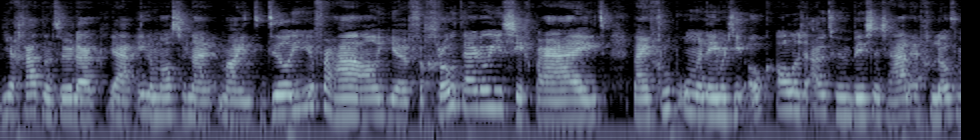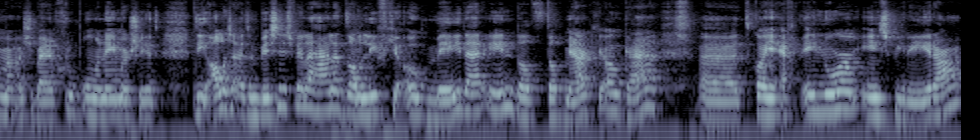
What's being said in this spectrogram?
je gaat natuurlijk, ja, in een mastermind deel je je verhaal. Je vergroot daardoor je zichtbaarheid. Bij een groep ondernemers die ook alles uit hun business halen. En geloof me maar, als je bij een groep ondernemers zit die alles uit hun business willen halen, dan lift je ook mee daarin. Dat, dat merk je ook, hè. Uh, het kan je echt enorm inspireren.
